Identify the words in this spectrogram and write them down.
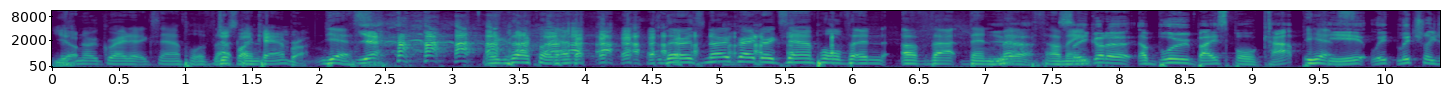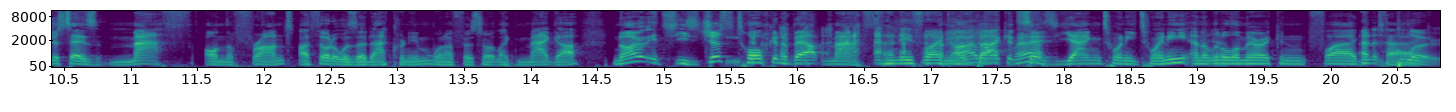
there's Yep. no greater example of that. Just like than- Canberra. Yes. Yeah. exactly. And there is no greater example than of that than math. I mean, so mean, you got a, a blue baseball cap Yes. here. Li- literally just says math on the front. I thought it was an acronym when I first saw it, like MAGA. No, it's he's just talking about math. and he's like, And on I the back like it math. says Yang 2020 and a little American flag and it's tag. blue.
